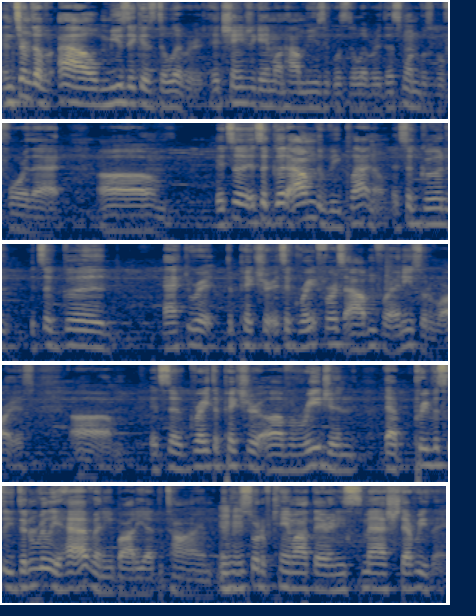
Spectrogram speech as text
In terms of how music is delivered, it changed the game on how music was delivered. This one was before that. Um, it's a it's a good album to be platinum. It's a good it's a good accurate depiction. It's a great first album for any sort of artist. Um, it's a great depiction of a region that previously didn't really have anybody at the time, and he sort of came out there and he smashed everything.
